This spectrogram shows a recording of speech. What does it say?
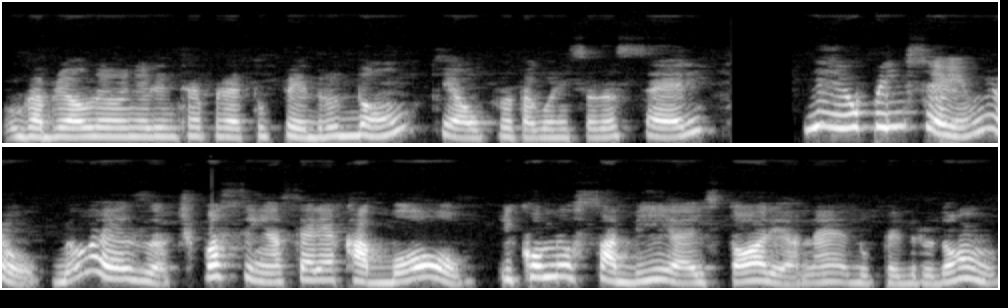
O Gabriel Leone ele interpreta o Pedro Dom, que é o protagonista da série. E aí eu pensei, meu, beleza. Tipo assim, a série acabou, e como eu sabia a história, né, do Pedro Dom,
